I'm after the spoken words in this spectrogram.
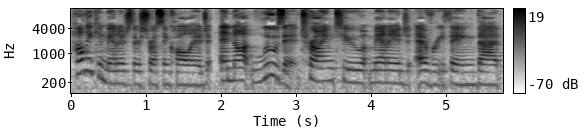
how they can manage their stress in college and not lose it trying to manage everything that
